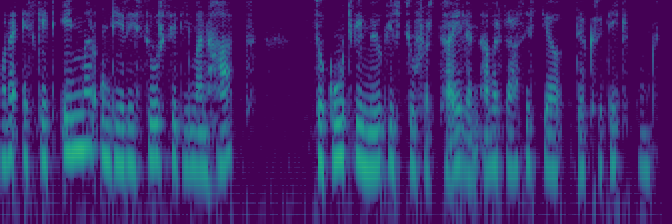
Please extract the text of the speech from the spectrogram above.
Oder? Es geht immer um die Ressource, die man hat, so gut wie möglich zu verteilen. Aber das ist ja der Kritikpunkt.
